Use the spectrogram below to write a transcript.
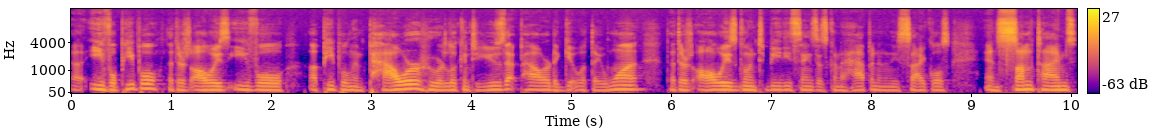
uh, evil people, that there's always evil uh, people in power who are looking to use that power to get what they want, that there's always going to be these things that's going to happen in these cycles. And sometimes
